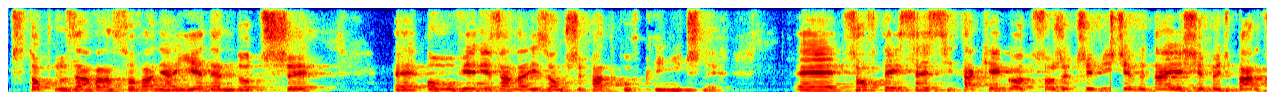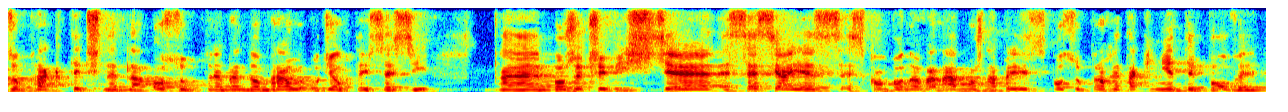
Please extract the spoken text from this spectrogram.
w stopniu zaawansowania 1 do 3, e, omówienie z analizą przypadków klinicznych. E, Co w tej sesji takiego, co rzeczywiście wydaje się być bardzo praktyczne dla osób, które będą brały udział w tej sesji, E, bo rzeczywiście sesja jest skomponowana, można powiedzieć, w sposób trochę taki nietypowy,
